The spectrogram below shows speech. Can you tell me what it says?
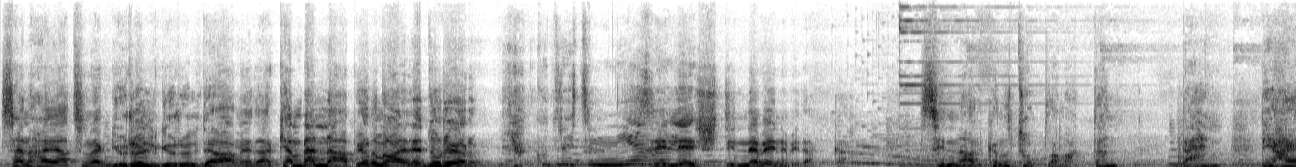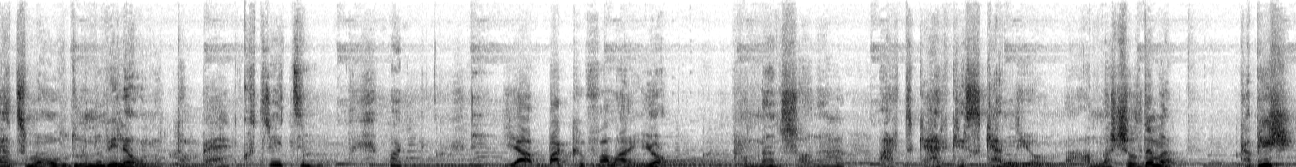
sen hayatına gürül gürül devam ederken ben ne yapıyorum? Öyle duruyorum. Ya Kudretciğim niye? Zeliş, dinle beni bir dakika. Senin arkanı toplamaktan ben bir hayatım olduğunu bile unuttum be. Kudretciğim bak Ya bakı falan yok. Bundan sonra artık herkes kendi yoluna. Anlaşıldı mı? Kapiş?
